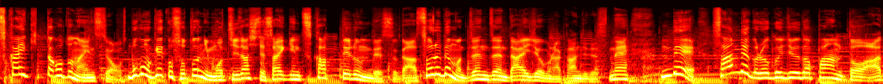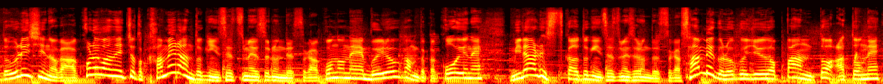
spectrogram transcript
使い切ったことないんですよ。僕も結構外に持ち出して最近使ってるんですがそれでも全然大丈夫な感じですね。で360度パンとあと嬉しいのがこれはねちょっとカメラの時に説明するんですがこのね Vlog カムとかこういうねミラーレス使う時に説明するんですが360度パンとあとね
